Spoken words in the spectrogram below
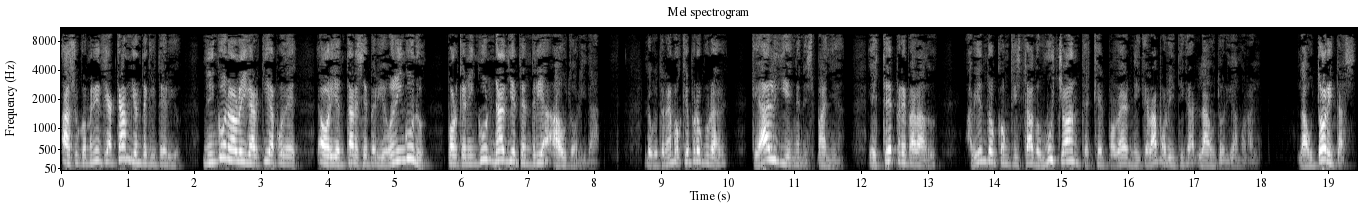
a su conveniencia cambian de criterio. Ninguna oligarquía puede orientar ese periodo, ninguno, porque ningún, nadie tendría autoridad. Lo que tenemos que procurar que alguien en España esté preparado, habiendo conquistado mucho antes que el poder ni que la política, la autoridad moral. La autoritas.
